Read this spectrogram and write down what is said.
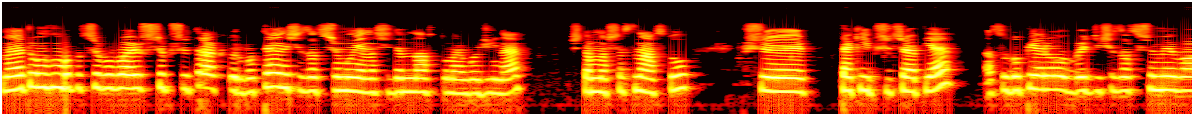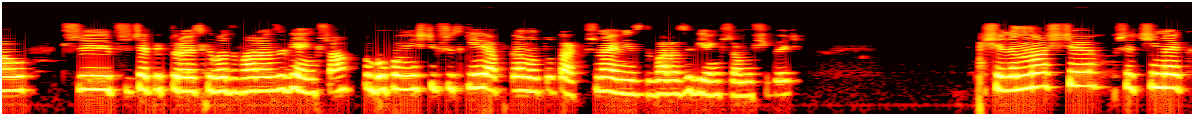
No ale tu bym chyba potrzebowała już szybszy traktor, bo ten się zatrzymuje na 17 na godzinę, czy tam na 16 przy takiej przyczepie, a co dopiero będzie się zatrzymywał przy przyczepie, która jest chyba dwa razy większa, no bo pomieści wszystkie jabłka, no to tak, przynajmniej jest dwa razy większa musi być. 17 przecinek,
